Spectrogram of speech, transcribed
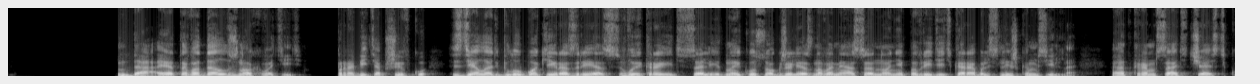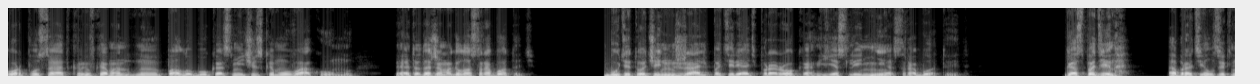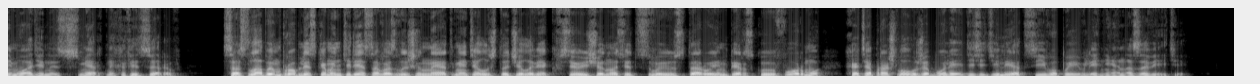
«Да, этого должно хватить. Пробить обшивку, сделать глубокий разрез, выкроить солидный кусок железного мяса, но не повредить корабль слишком сильно откромсать часть корпуса, открыв командную палубу космическому вакууму. Это даже могло сработать. Будет очень жаль потерять пророка, если не сработает. «Господин!» — обратился к нему один из смертных офицеров. Со слабым проблеском интереса возвышенный отметил, что человек все еще носит свою старую имперскую форму, хотя прошло уже более десяти лет с его появления на Завете.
